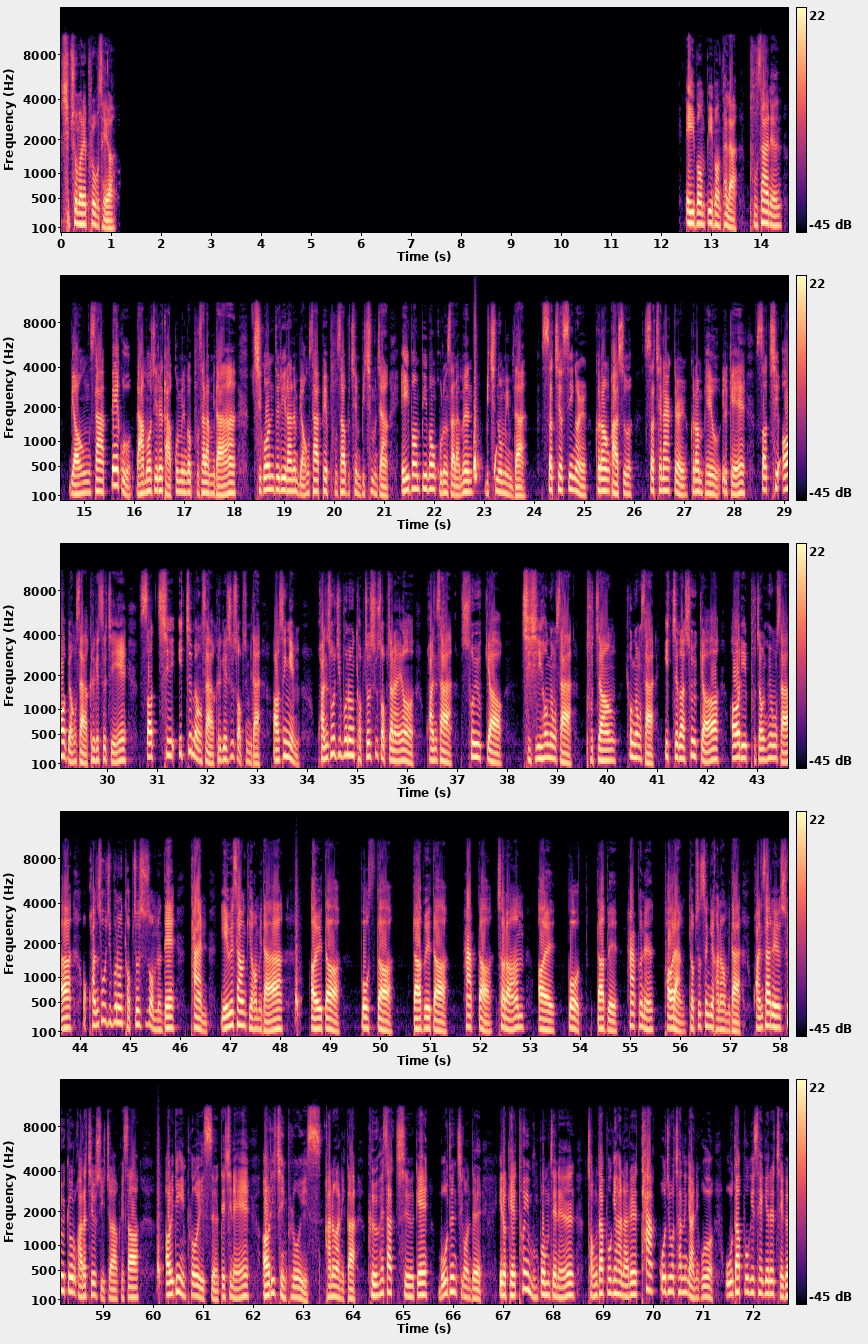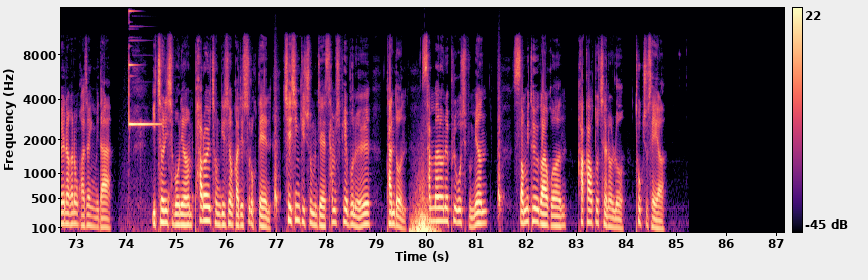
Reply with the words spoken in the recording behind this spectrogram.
10초 만에 풀어보세요. A번, B번 탈락. 부사는 명사 빼고 나머지를 다 꾸미는 거 부사랍니다. 직원들이라는 명사 앞에 부사 붙이면 미친 문장. A번, B번 고른 사람은 미친놈입니다. Such a singer, 그런 가수. such an actor, 그런 배우. 이렇게 such a 명사, 그렇게 쓰지. such it 명사, 그렇게 쓸 수 없습니다. 아, 선생님, 관소 지분은 겹쳐 쓸 수 없잖아요. 관사, 소유격, 지시 형용사, 부정, 형용사, it가 소유격, 어리 부정 형용사, 어, 관소 지분은 겹쳐 쓸 수 없는데 단 예외사항 기억합니다. 얼 더, both the, double the, have the처럼 얼, double, have는 더랑 게 가능합니다. 관사를 소유격으로 갈아치울 수 있죠. 그래서 the employees 대신에 each employees 가능하니까 그 회사 측의 모든 직원들 이렇게 토익 문법 문제는 정답 보기 하나를 탁 꼬집어 찾는 게 아니고 오답 보기 세 개를 제거해 나가는 과정입니다. 2025년 8월 정기시험까지 수록된 최신 기출 문제 30회분을 단돈 3만원에 풀고 싶으면 서미토익학원 카카오톡 채널로 톡 주세요.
